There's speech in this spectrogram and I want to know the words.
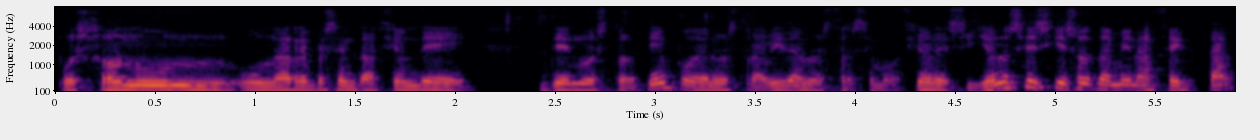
pues son un- una representación de, de nuestro tiempo, de nuestra vida, nuestras emociones. Y yo no sé si eso también afecta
